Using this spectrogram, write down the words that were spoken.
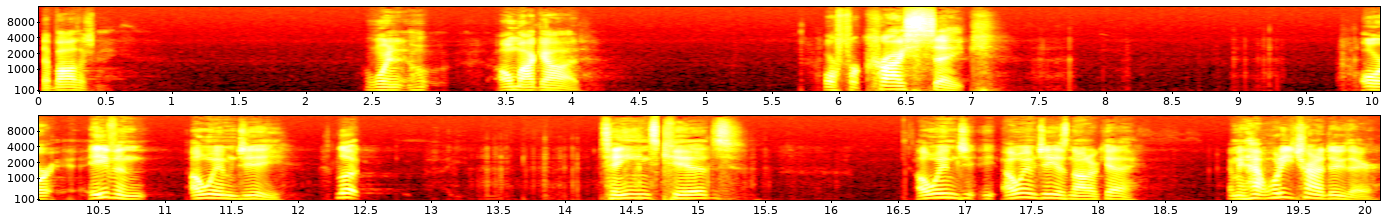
That bothers me. When, oh my God or for Christ's sake, or even OMG. Look, teens, kids, OMG, OMG is not okay. I mean, how, what are you trying to do there?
